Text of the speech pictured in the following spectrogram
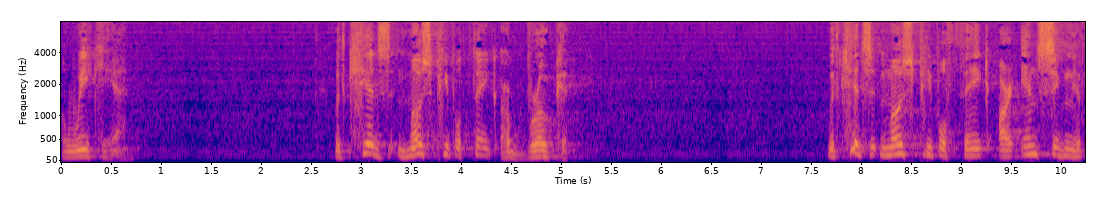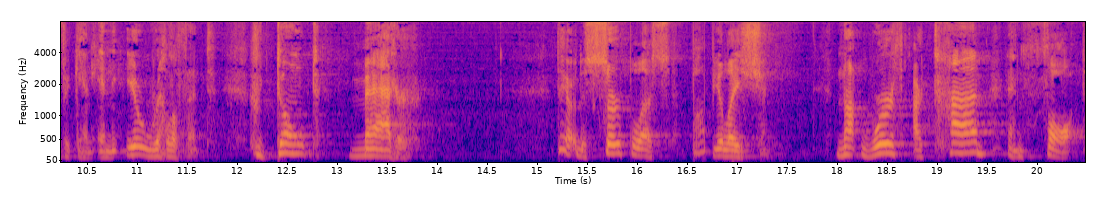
a weekend with kids that most people think are broken, with kids that most people think are insignificant and irrelevant, who don't matter. They are the surplus population, not worth our time and thought.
